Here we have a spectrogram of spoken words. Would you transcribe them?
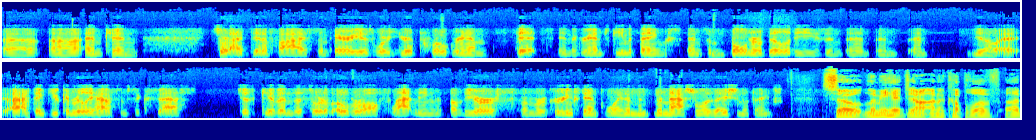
uh, uh, and can sort of identify some areas where your program fits in the grand scheme of things, and some vulnerabilities, and and and, and you know, I think you can really have some success just given the sort of overall flattening of the earth from a recruiting standpoint and the, the nationalization of things. So let me hit on a couple of uh,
